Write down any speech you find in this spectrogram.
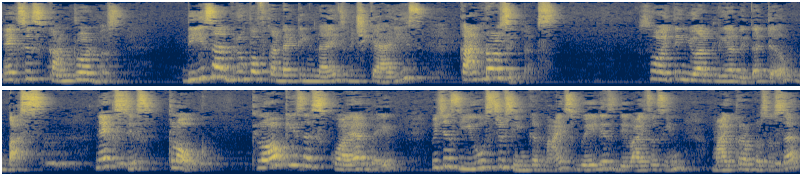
Next is control bus. These are group of conducting lines which carries control signals. So I think you are clear with the term bus. Next is clock. Clock is a square wave which is used to synchronize various devices in microprocessor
